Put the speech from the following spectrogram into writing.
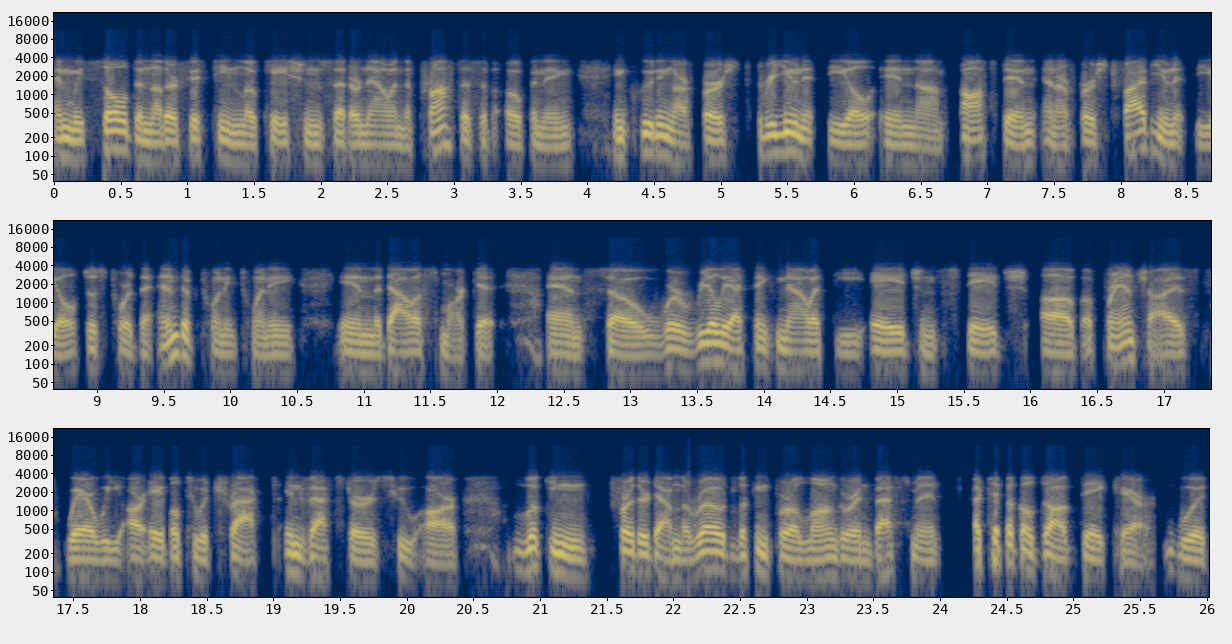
And we sold another 15 locations that are now in the process of opening, including our first three unit deal in um, Austin and our first five unit deal just toward the end of 2020 in the Dallas market. And so we're really, I think, now at the age and stage of a franchise where we are able to attract investors who are looking further down the road, looking for a longer investment. A typical dog daycare would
